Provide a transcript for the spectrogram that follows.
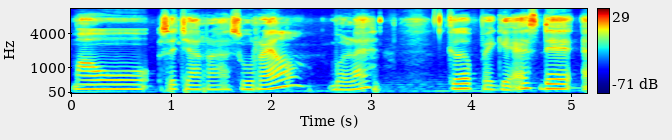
mau secara surel boleh ke pgsd@umi.ac.id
